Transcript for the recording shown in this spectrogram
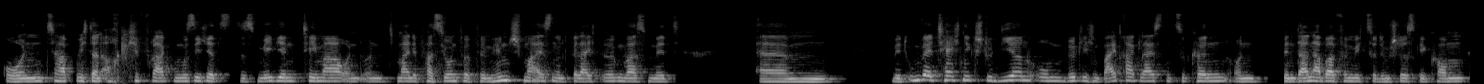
und habe mich dann auch gefragt, muss ich jetzt das Medienthema und, und meine Passion für Film hinschmeißen und vielleicht irgendwas mit, ähm, mit Umwelttechnik studieren, um wirklich einen Beitrag leisten zu können. Und bin dann aber für mich zu dem Schluss gekommen,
